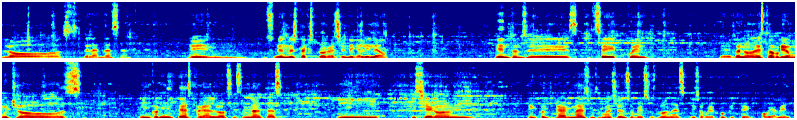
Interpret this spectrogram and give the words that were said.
los de la NASA, en, en nuestra exploración de Galileo. Entonces, se cuenta, eh, bueno, esto abrió muchos incógnitas para los astronautas y quisieron encontrar más información sobre sus lunas y sobre Júpiter, obviamente.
